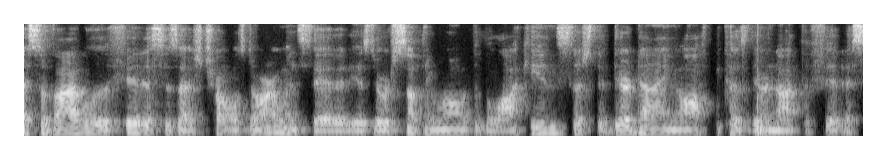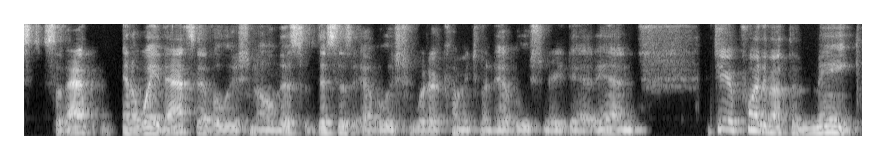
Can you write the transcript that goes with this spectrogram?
a survival of the fittest, as, as Charles Darwin said it, is there was something wrong with the Valakians such that they're dying off because they're not the fittest. So that, in a way, that's evolutional. Oh, this this is evolution where they're coming to an evolutionary dead end. To your point about the Menk,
